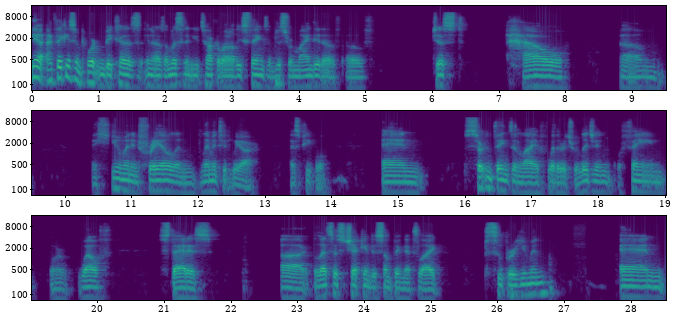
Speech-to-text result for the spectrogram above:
Yeah, I think it's important because, you know, as I'm listening to you talk about all these things, I'm just reminded of, of just how um, human and frail and limited we are as people. And certain things in life, whether it's religion or fame or wealth, status, uh, lets us check into something that's like superhuman. And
